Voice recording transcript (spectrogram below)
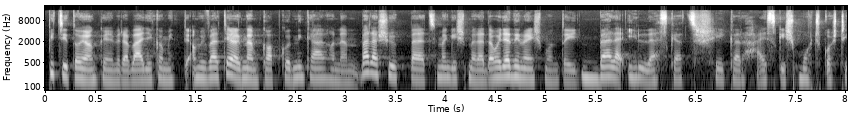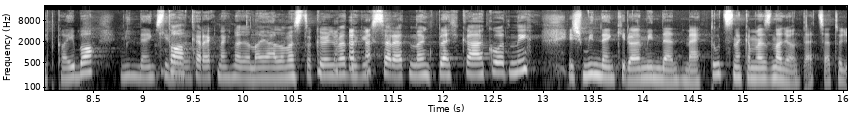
picit olyan könyvre vágyik, amit, amivel tényleg nem kapkodni kell, hanem belesüppetsz, megismered, ahogy Edina is mondta, így beleilleszkedsz Shaker Heiss kis mocskos titkaiba. Mindenkiről... Stalkereknek nagyon ajánlom ezt a könyvet, akik szeretnek plegykálkodni. És mindenkiről mindent megtudsz. Nekem ez nagyon tetszett, hogy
